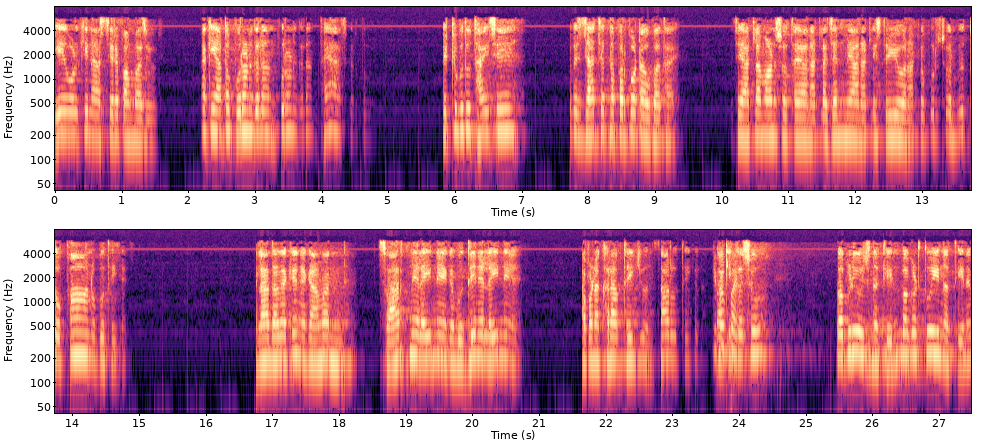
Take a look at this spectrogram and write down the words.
એ ઓળખીને આશ્ચર્ય પામવા જેવું છે. બાકી આ તો પૂરણ ગલન પૂરણ ગલન થયા જ હોય. એટલું બધું થાય છે કે પછી જાત જાતના પરપોટા ઊભા થાય. જે આટલા માણસો થયા ને આટલા જન્મ્યા ને આટલી સ્ત્રીઓ ને આટલો પુરુષો ને બધું તોફાન ઊભું થઈ જાય. એટલે આ દાદા કહે ને કે આમાં સ્વાર્થને લઈને કે બુદ્ધિને લઈને આપણા ખરાબ થઈ ગયું સારું થઈ ગયું. બાકી કશું બગડ્યું જ નથી બગડતું નથી ને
